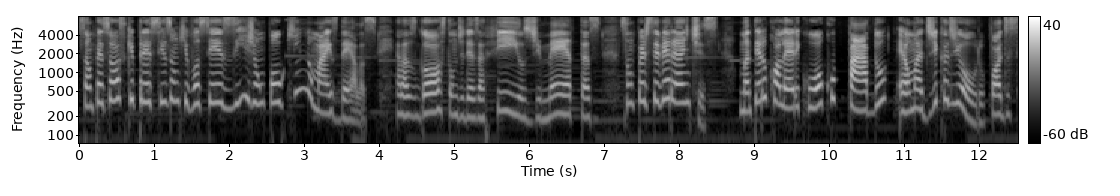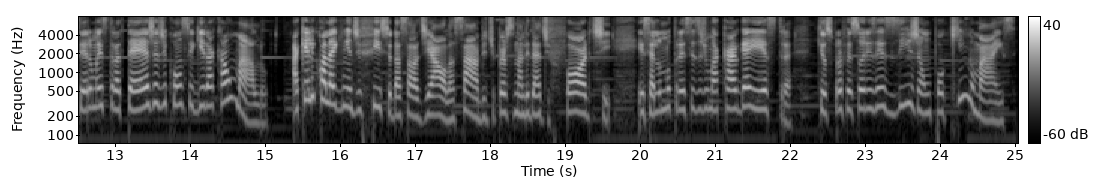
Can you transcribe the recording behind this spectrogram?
são pessoas que precisam que você exija um pouquinho mais delas. Elas gostam de desafios, de metas, são perseverantes. Manter o colérico ocupado é uma dica de ouro, pode ser uma estratégia de conseguir acalmá-lo. Aquele coleguinha difícil da sala de aula, sabe, de personalidade forte, esse aluno precisa de uma carga extra, que os professores exijam um pouquinho mais,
